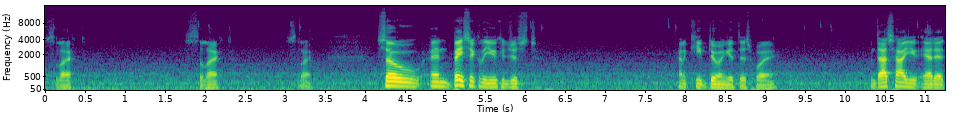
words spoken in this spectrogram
select, select, select. So, and basically you can just kind of keep doing it this way. And that's how you edit.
